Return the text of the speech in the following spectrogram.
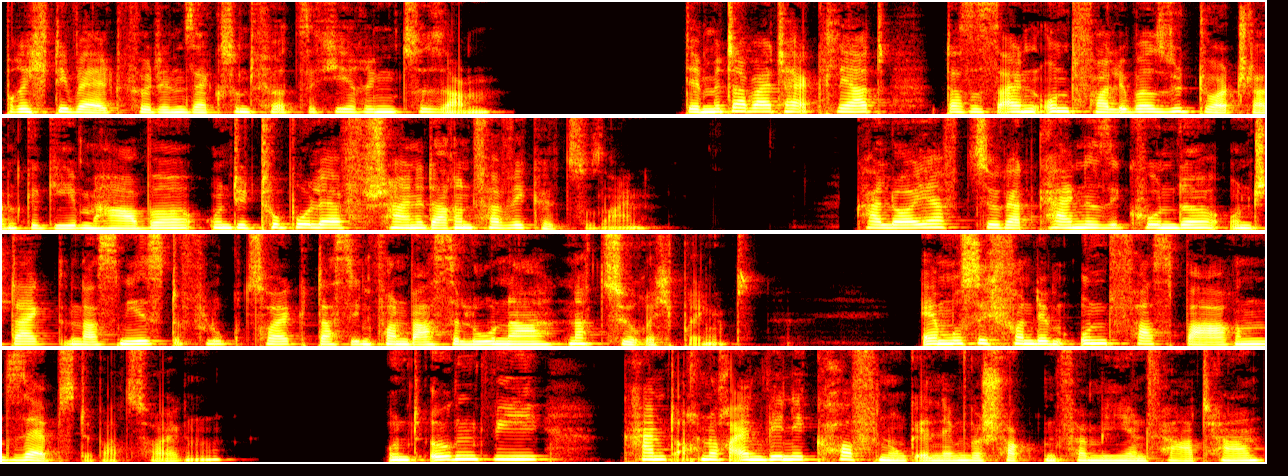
bricht die Welt für den 46-Jährigen zusammen. Der Mitarbeiter erklärt, dass es einen Unfall über Süddeutschland gegeben habe und die Tupolev scheine darin verwickelt zu sein. Kaloyev zögert keine Sekunde und steigt in das nächste Flugzeug, das ihn von Barcelona nach Zürich bringt. Er muss sich von dem Unfassbaren selbst überzeugen. Und irgendwie keimt auch noch ein wenig Hoffnung in dem geschockten Familienvater.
